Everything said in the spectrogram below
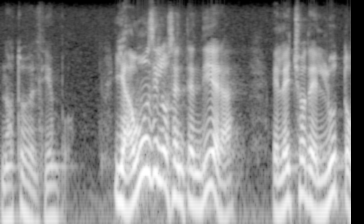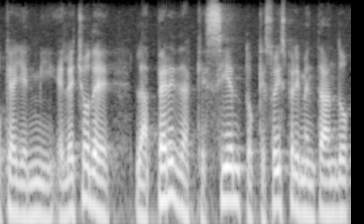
No todo el tiempo. Y aún si los entendiera, el hecho del luto que hay en mí, el hecho de la pérdida que siento, que estoy experimentando,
